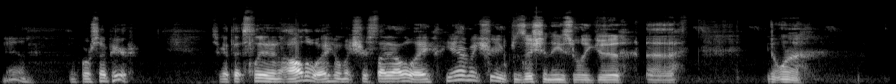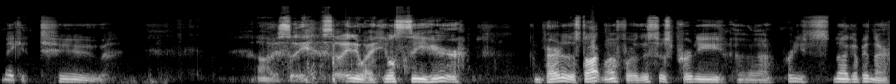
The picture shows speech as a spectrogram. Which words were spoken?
Yeah, of course, up here. So got that slid in all the way. We'll make sure slide it all the way. Yeah, make sure you position these really good. Uh, you don't want to make it too obviously. So anyway, you'll see here, compared to the stock muffler, this is pretty uh, pretty snug up in there.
